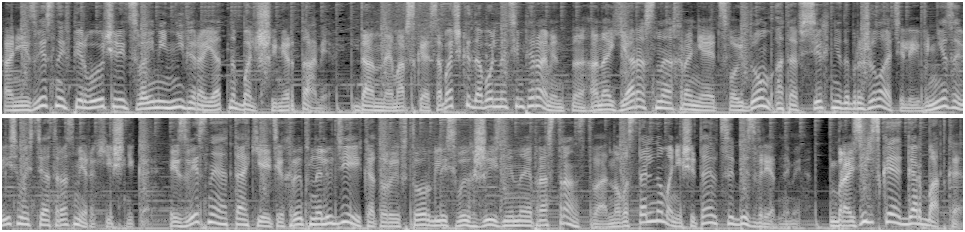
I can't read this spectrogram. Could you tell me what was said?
Они известны в первую очередь своими невероятно большими ртами. Данная морская собачка довольно темпераментна, она яростно охраняет свой дом ото всех недоброжелателей, вне зависимости от размера хищника. Известны атаки этих рыб на людей, которые вторглись в их жизненное пространство, но в остальном они считаются безвредными. Бразильская горбатка.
